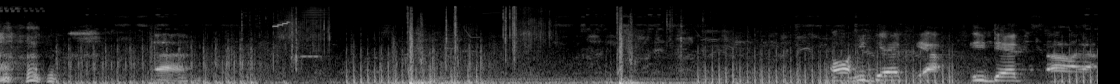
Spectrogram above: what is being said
Uh, oh, he did. Yeah, he did. Uh, yeah.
